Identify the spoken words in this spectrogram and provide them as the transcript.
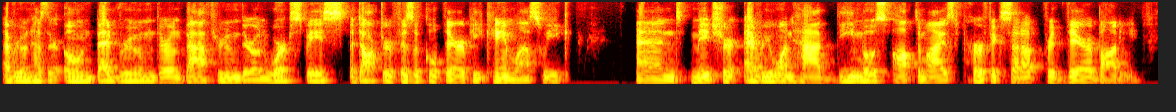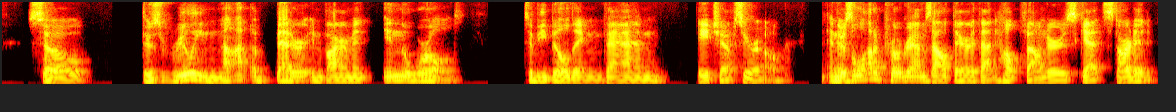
Everyone has their own bedroom, their own bathroom, their own workspace. A doctor of physical therapy came last week and made sure everyone had the most optimized, perfect setup for their body. So there's really not a better environment in the world to be building than HF0. And there's a lot of programs out there that help founders get started.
